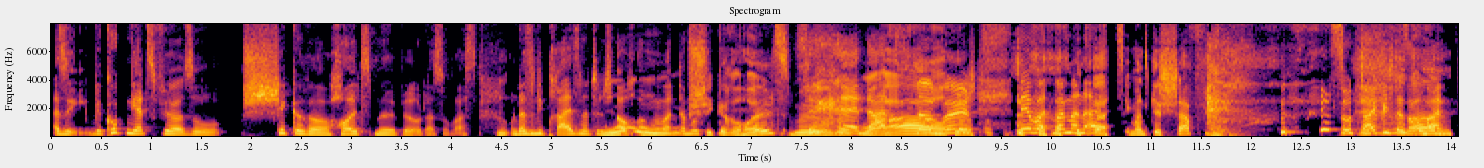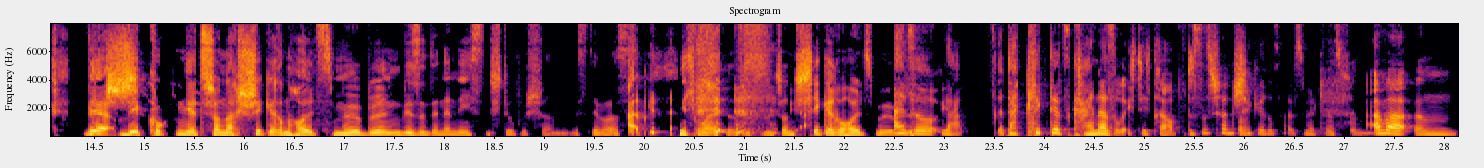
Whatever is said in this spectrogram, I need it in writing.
also wir gucken jetzt für so schickere Holzmöbel oder sowas. Hm. Und da sind die Preise natürlich auch irgendwann, da muss schickere Holzmöbel. Wow. Nee, weil, weil man da halt, hat jemand geschafft. so type ich das auch immer Ähm, an. wir, wir gucken jetzt schon nach schickeren Holzmöbeln. Wir sind in der nächsten Stufe schon. Wisst ihr was? Ich meine, das sind schon schickere Holzmöbel. Also, ja. da klickt jetzt keiner so richtig drauf. Das ist schon ein schickeres Halsmittel. Aber ähm,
